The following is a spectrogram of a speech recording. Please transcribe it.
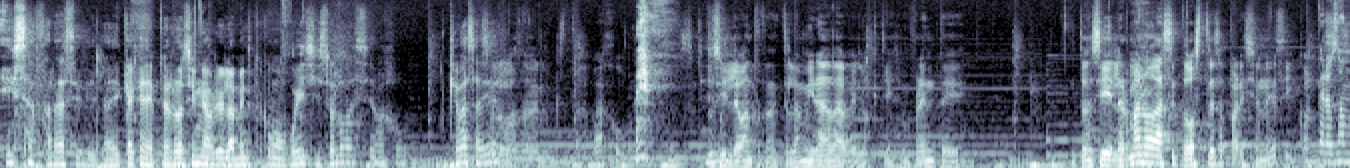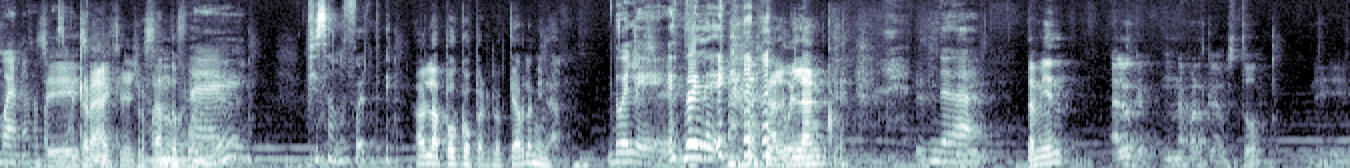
esa frase de la de caca de perro sí me abrió la mente. Fue como, güey, si solo vas hacia abajo, ¿qué vas a ver? Solo vas a ver lo que está abajo, güey. Entonces, Tú sí levanta tantito la mirada, ve lo que tienes enfrente. Entonces sí, el hermano hace dos, tres apariciones y con... Pero son buenas Sí, apariciones. Crack, sí, el pisando hermano, fuerte. Ey, pisando fuerte. Habla poco, pero lo que habla, mira, Duele, duele. al blanco. Este. También, algo que, una parte que me gustó, eh,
